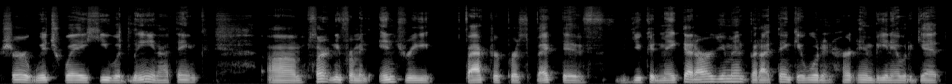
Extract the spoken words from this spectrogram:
sure which way he would lean. I think um, certainly from an injury factor perspective, you could make that argument, but I think it wouldn't hurt him being able to get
